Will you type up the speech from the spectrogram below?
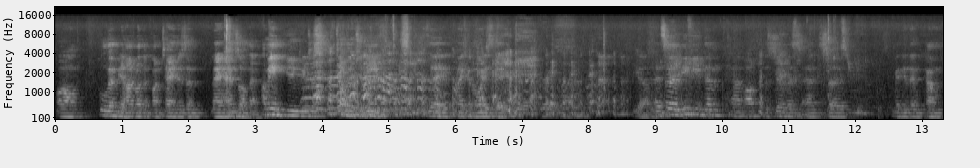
arm, pull them behind one of the containers, and lay hands on them. I mean, you, you just tell them to leave. They make a noise there. Yeah, and so we feed them uh, after the service, and so many of them come.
